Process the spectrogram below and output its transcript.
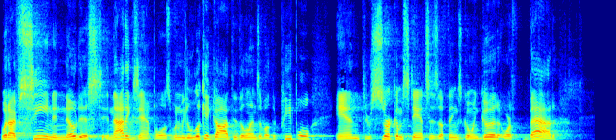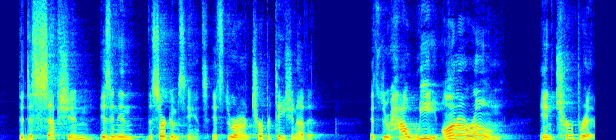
what I've seen and noticed in that example is when we look at God through the lens of other people and through circumstances of things going good or bad, the deception isn't in the circumstance, it's through our interpretation of it. It's through how we, on our own, interpret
